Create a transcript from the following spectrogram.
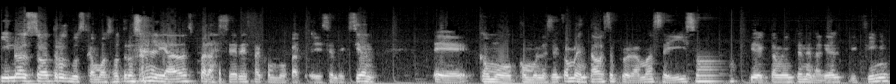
Y nosotros buscamos otros aliados para hacer esta convocatoria y selección. Eh, como, como les he comentado, este programa se hizo directamente en el área del Trifinio.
